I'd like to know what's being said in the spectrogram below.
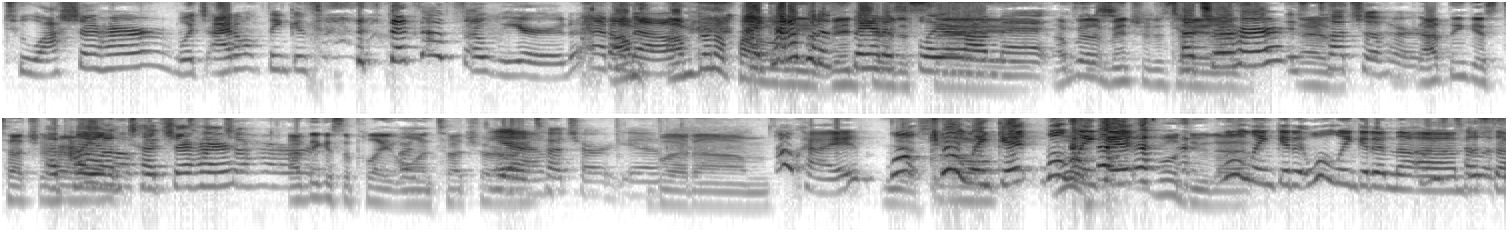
Tuasha Her, which I don't think is that sounds so weird. I don't I'm, know. I'm gonna I probably kind of put a Spanish flair say, on that. I'm gonna venture to say Touch as- her? It's as- touch of her. I think it's touch A her. play I don't on touch of her? her. I think it's a play on touch her. Yeah. touch her. Yeah. But um, Okay, well, Yes, we'll link it. We'll link it. we'll do that. We'll link it. We'll link it in the Please um, tell the us if we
